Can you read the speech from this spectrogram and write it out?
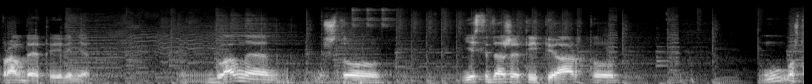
правда это или нет. Главное, что если даже это и пиар, то ну, может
